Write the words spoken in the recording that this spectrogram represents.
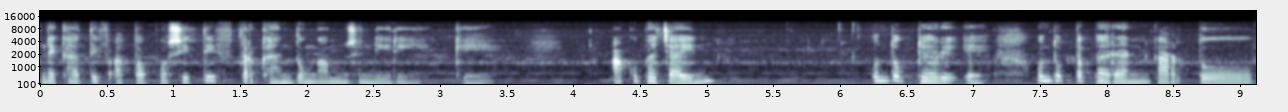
negatif atau positif tergantung kamu sendiri oke okay? aku bacain untuk dari eh untuk tebaran kartu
